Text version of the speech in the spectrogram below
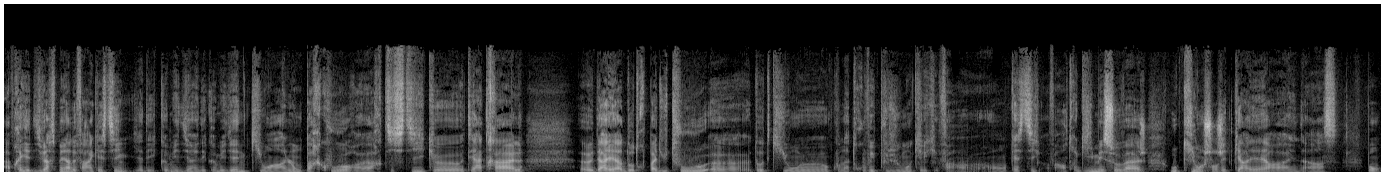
après, il y a diverses manières de faire un casting. Il y a des comédiens et des comédiennes qui ont un long parcours euh, artistique, théâtral, euh, derrière, d'autres pas du tout, euh, d'autres qui ont euh, qu'on a trouvé plus ou moins qui, en casting, entre guillemets sauvages, ou qui ont changé de carrière. bon,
